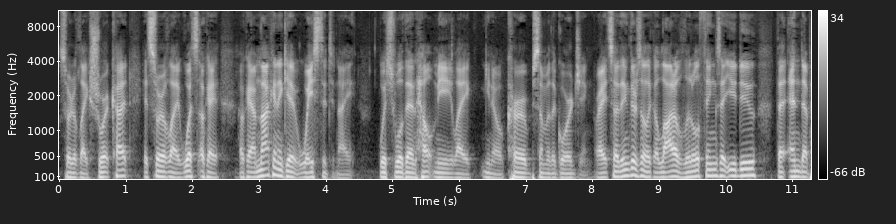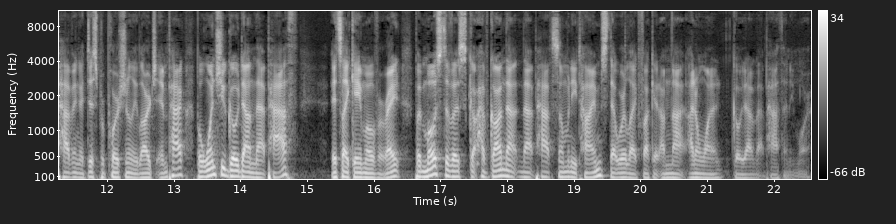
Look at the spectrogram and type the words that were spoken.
sort of like shortcut it's sort of like what's okay okay i'm not going to get wasted tonight which will then help me like you know curb some of the gorging right so i think there's like a lot of little things that you do that end up having a disproportionately large impact but once you go down that path it's like game over right but most of us go, have gone that that path so many times that we're like fuck it i'm not i don't want to go down that path anymore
